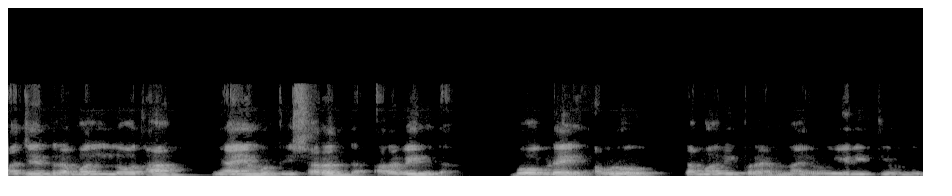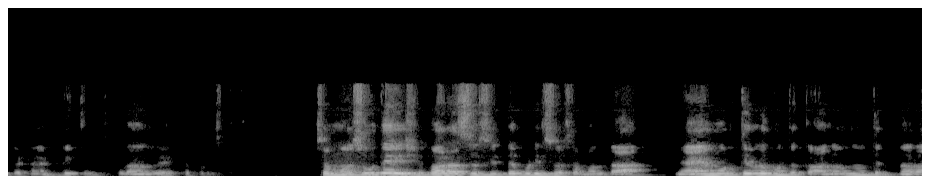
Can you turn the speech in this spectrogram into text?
ರಾಜೇಂದ್ರ ಮಲ್ ಲೋಧಾ, ನ್ಯಾಯಮೂರ್ತಿ ಶರದ್ ಅರವಿಂದ್ ಬೋಗ್ಡೆ ಅವರು ತಮ್ಮ ಅಭಿಪ್ರಾಯವನ್ನ ಈ ರೀತಿ ಒಂದು ಘಟನೆ ನಡೀತು ಅಂತ ಕೂಡ ವ್ಯಕ್ತಪಡಿಸ್ತಾರೆ. ಸೊ ಮಸೂದೆ ಶಿಫಾರಸು ಸಿದ್ಧಪಡಿಸುವ ಸಂಬಂಧ ನ್ಯಾಯಮೂರ್ತಿಗಳು ಮತ್ತು ಕಾನೂನು ತಜ್ಞರ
